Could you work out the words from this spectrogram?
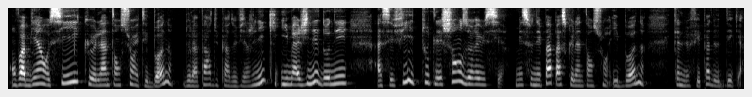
On voit bien aussi que l'intention était bonne de la part du père de Virginie, qui imaginait donner à ses filles toutes les chances de réussir. Mais ce n'est pas parce que l'intention est bonne qu'elle ne fait pas de dégâts.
